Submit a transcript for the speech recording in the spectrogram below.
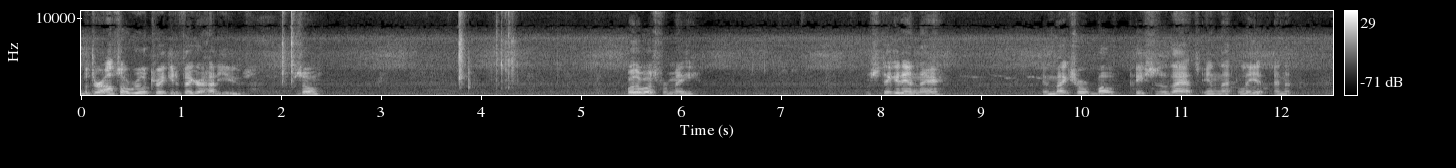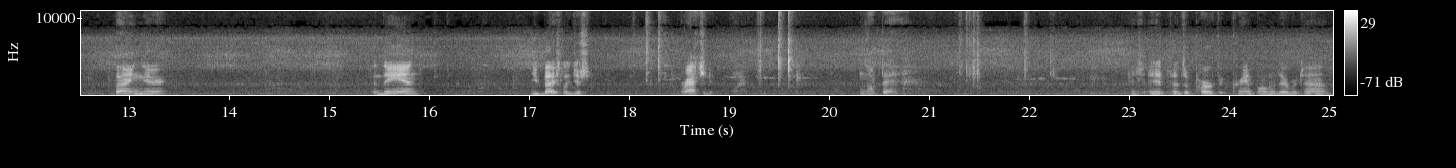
but they're also real tricky to figure out how to use. So, well, it was for me. You stick it in there and make sure both pieces of that's in that lid and that thing there. And then you basically just ratchet it like that. And It puts a perfect crimp on it every time.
